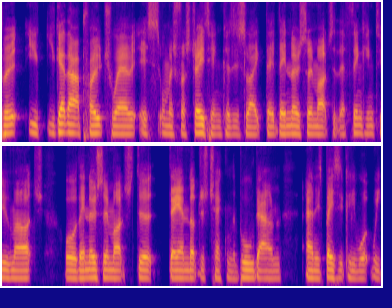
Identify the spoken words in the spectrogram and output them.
but you you get that approach where it's almost frustrating because it's like they they know so much that they're thinking too much, or they know so much that they end up just checking the ball down, and it's basically what we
